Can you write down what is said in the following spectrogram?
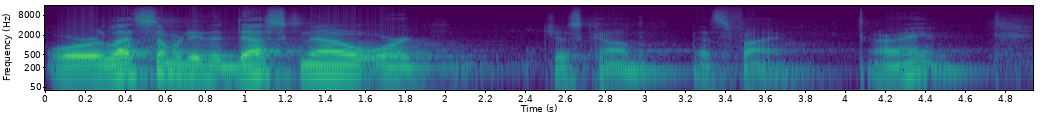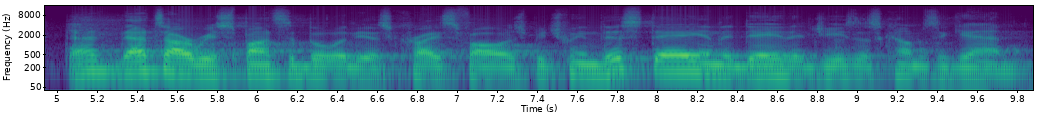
or let somebody at the desk know or just come. That's fine. All right? That, that's our responsibility as Christ followers. Between this day and the day that Jesus comes again,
